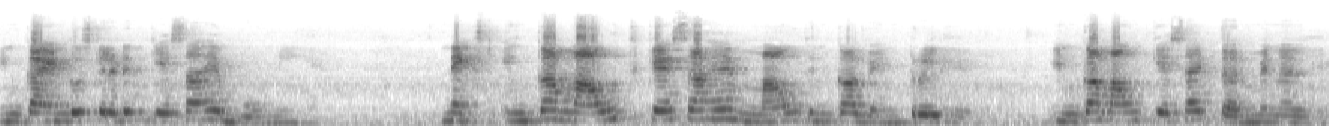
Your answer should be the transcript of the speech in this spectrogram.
इनका एंडोस्केलेटन कैसा है? बोनी नेक्स्ट इनका माउथ कैसा है? माउथ इनका वेंट्रल है। इनका माउथ कैसा है? टर्मिनल है।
